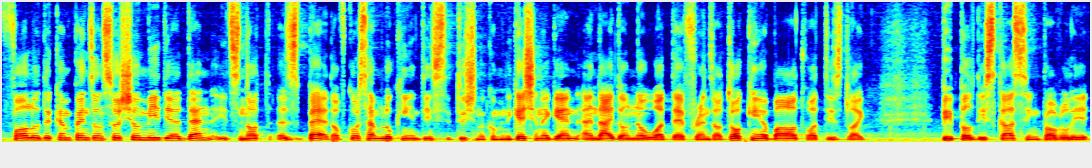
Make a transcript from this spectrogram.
follow the campaigns on social media, then it's not as bad. Of course, I'm looking at institutional communication again, and I don't know what their friends are talking about, what is like people discussing. Probably,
